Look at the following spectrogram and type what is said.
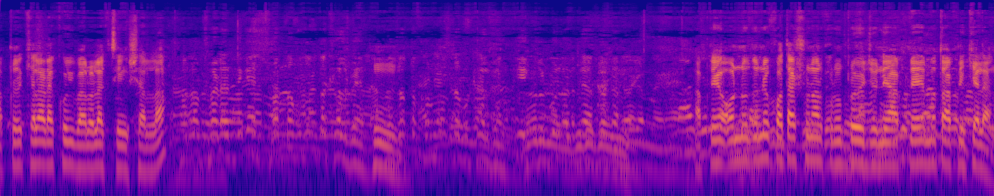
আপনার খেলাটা খুবই ভালো লাগছে ইনশাল্লাহ। আপনি অন্যজনের কথা শোনার কোনো প্রয়োজন নেই। আপনার মতো আপনি খেলেন।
